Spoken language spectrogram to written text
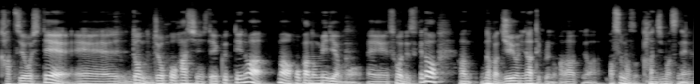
活用して、えーどんどん情報発信していくっていうのは、まあ他のメディアも、えーそうですけどあ、なんか重要になってくるのかなっていうのは、ますます感じますね。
